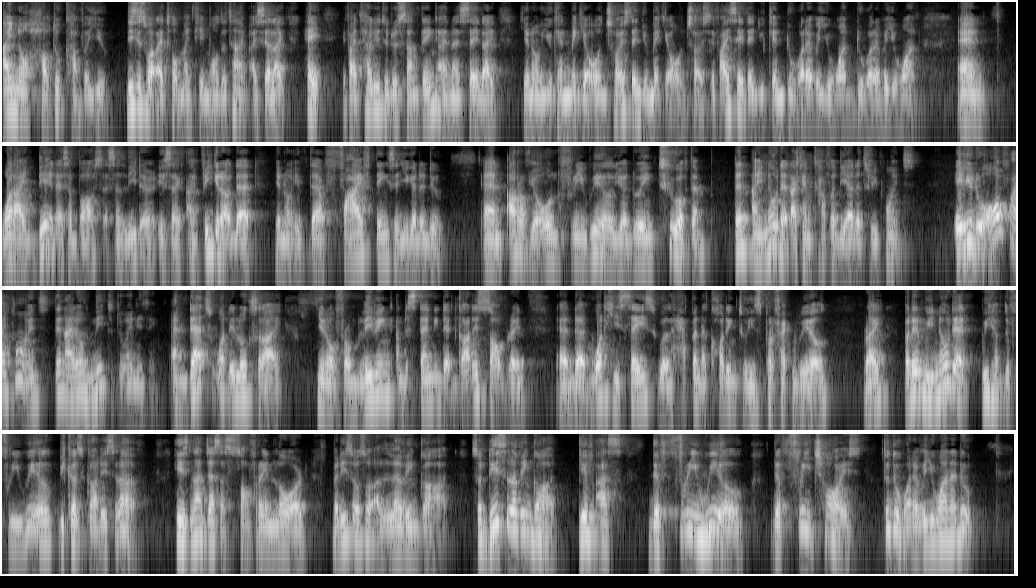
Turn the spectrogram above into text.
I know how to cover you. This is what I told my team all the time. I say like, hey, if I tell you to do something and I say like, you know, you can make your own choice, then you make your own choice. If I say that you can do whatever you want, do whatever you want. And what I did as a boss, as a leader, is like I figured out that, you know, if there are five things that you gotta do, and out of your own free will, you're doing two of them, then I know that I can cover the other three points. If you do all five points, then I don't need to do anything. And that's what it looks like, you know, from living, understanding that God is sovereign, uh, that what He says will happen according to His perfect will, right? But then we know that we have the free will because God is love. He is not just a sovereign Lord, but He's also a loving God. So this loving God give us the free will the free choice to do whatever you want to do.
